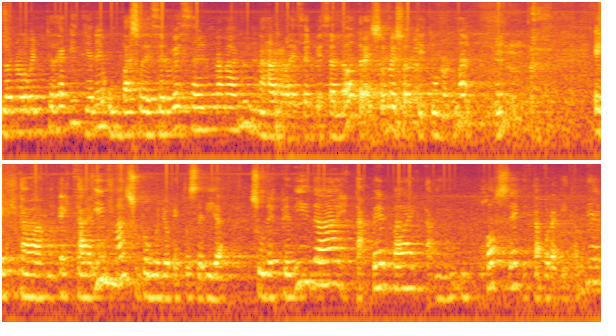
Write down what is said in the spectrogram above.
lo no lo ven ustedes aquí, tiene un vaso de cerveza en una mano y una jarra de cerveza en la otra, eso no es su actitud normal. ¿eh? Está, está Isma, supongo yo que esto sería su despedida, está Pepa, está José, que está por aquí también,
